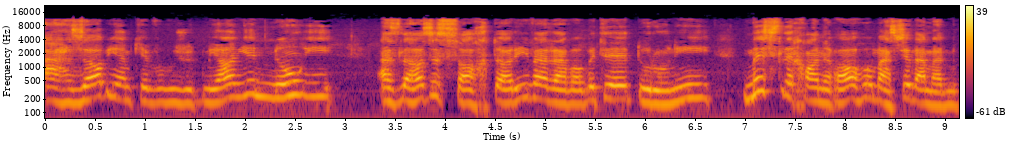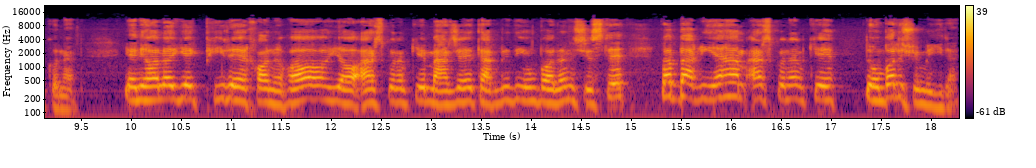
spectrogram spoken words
احزابی هم که وجود میان یه نوعی از لحاظ ساختاری و روابط درونی مثل خانقاه و مسجد عمل می‌کنن. یعنی حالا یک پیر خانقاه یا عرض کنم که مرجع تقلیدی اون بالا نشسته و بقیه هم عرض کنم که دنبالشون می‌گیرن.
